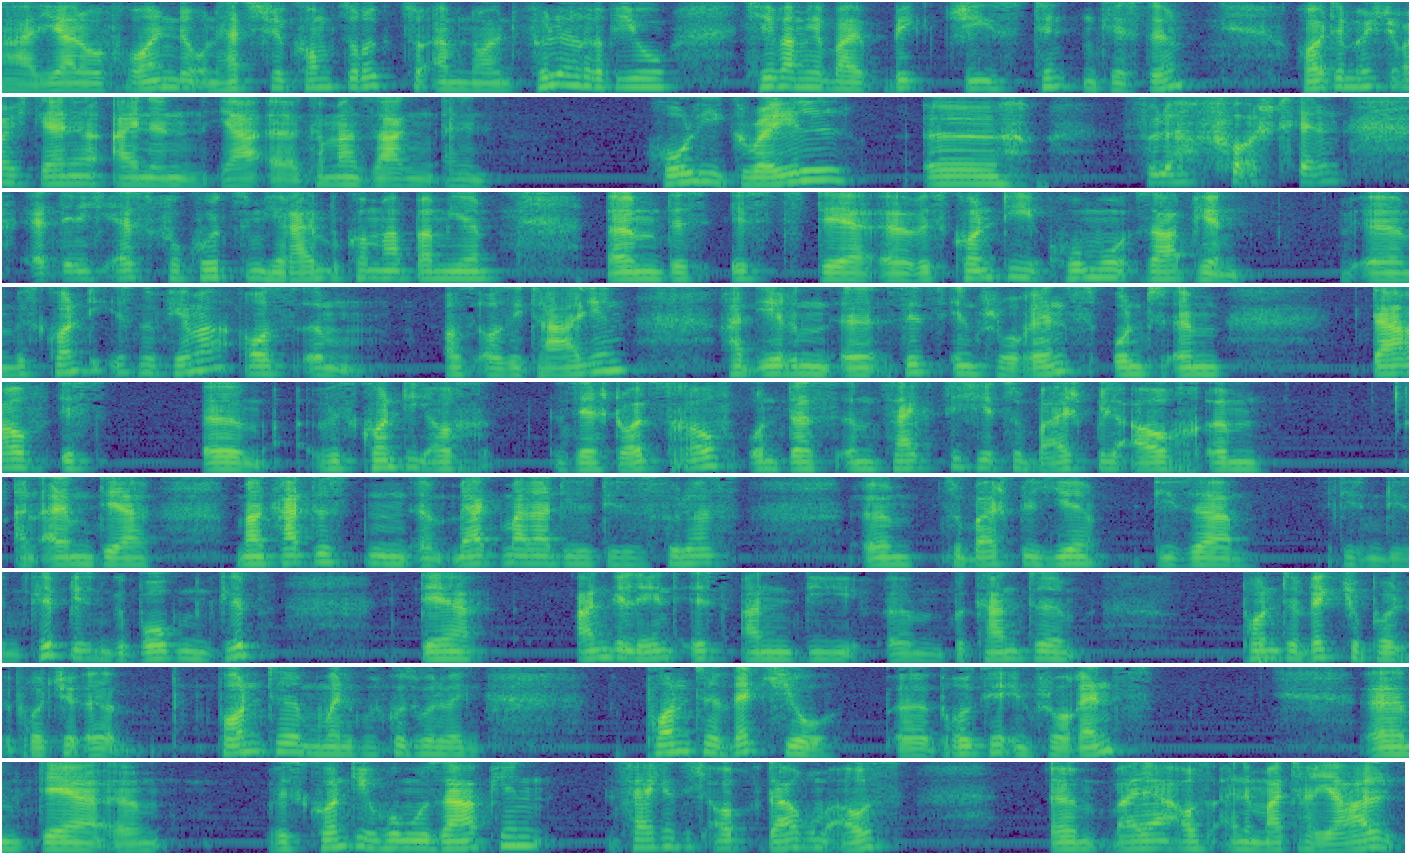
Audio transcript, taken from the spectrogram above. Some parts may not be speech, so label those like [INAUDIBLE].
Hallo Freunde und herzlich willkommen zurück zu einem neuen Füller-Review hier bei mir bei Big G's Tintenkiste. Heute möchte ich euch gerne einen, ja, äh, kann man sagen, einen Holy Grail äh, [LAUGHS] Füller [LAUGHS] vorstellen, äh, den ich erst vor kurzem hier reinbekommen habe bei mir. Ähm, das ist der äh, Visconti Homo Sapien. Äh, Visconti ist eine Firma aus, ähm, aus, aus Italien, hat ihren äh, Sitz in Florenz und ähm, darauf ist ähm, Visconti auch sehr stolz drauf. Und das ähm, zeigt sich hier zum Beispiel auch ähm, an einem der markantesten äh, Merkmale dieses, dieses Füllers, ähm, zum Beispiel hier dieser, diesem, diesem Clip, diesem gebogenen Clip, der angelehnt ist an die ähm, bekannte Ponte Vecchio Brücke, äh, Ponte, Moment, kurz überlegen, Ponte Vecchio äh, Brücke in Florenz. Ähm, der ähm, Visconti Homo sapien zeichnet sich auch darum aus, ähm, weil er aus einem Material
